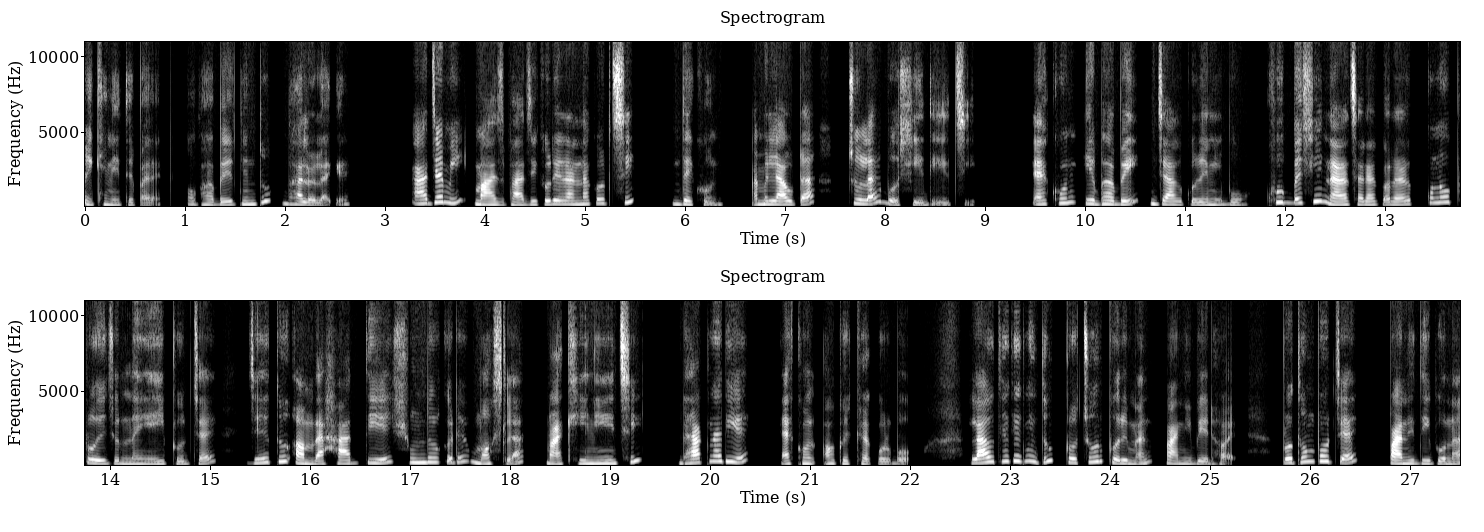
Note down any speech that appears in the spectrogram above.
মেখে নিতে পারেন। ওভাবে কিন্তু ভালো লাগে। আজ আমি মাছ ভাজি করে রান্না করছি। দেখুন, আমি লাউটা চুলায় বসিয়ে দিয়েছি। এখন এভাবেই জাল করে নিব। খুব বেশি নাড়াচাড়া করার কোনো প্রয়োজন নেই এই পর্যায়ে। যেহেতু আমরা হাত দিয়ে সুন্দর করে মশলা মাখিয়ে নিয়েছি, ঢাকনা দিয়ে এখন অপেক্ষা করব। লাউ থেকে কিন্তু প্রচুর পরিমাণ পানি বের হয়। প্রথম পর্যায়ে পানি দিব না,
